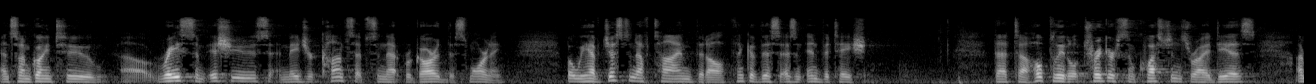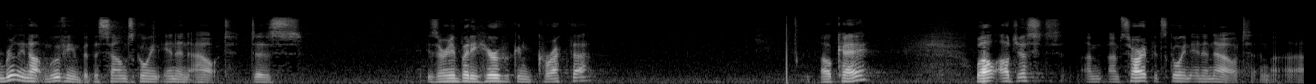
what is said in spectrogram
And so I'm going to uh, raise some issues and major concepts in that regard this morning. But we have just enough time that I'll think of this as an invitation. That uh, hopefully it'll trigger some questions or ideas. I'm really not moving, but the sound's going in and out. Does, is there anybody here who can correct that? Okay. Well, I'll just, I'm, I'm sorry if it's going in and out, and uh,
